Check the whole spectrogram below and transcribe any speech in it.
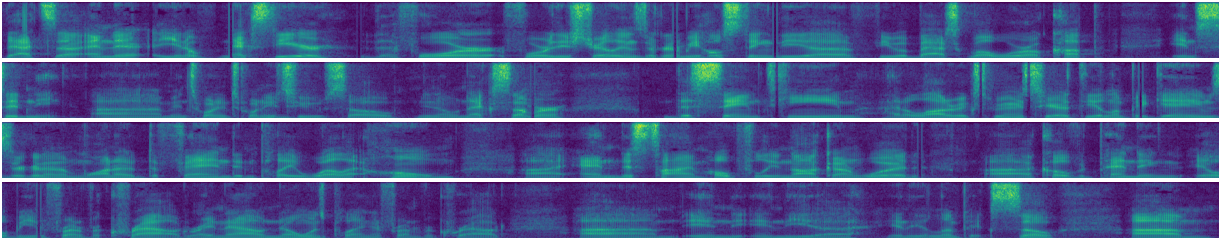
that's uh, and they're you know next year for for the Australians they're going to be hosting the uh, FIBA Basketball World Cup in Sydney um, in 2022. So you know next summer. This same team had a lot of experience here at the Olympic Games. They're going to want to defend and play well at home. Uh, and this time, hopefully, knock on wood, uh, COVID pending, it will be in front of a crowd. Right now, no one's playing in front of a crowd um, in in the uh, in the Olympics. So um,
